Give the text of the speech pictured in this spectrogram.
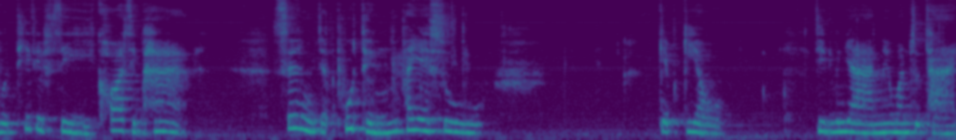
บทที่ 14 ข้อ 15 ซึ่งจะพูดถึงพระเยซู เก็บเกี่ยวจิตวิญญาณในวันสุดท้าย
